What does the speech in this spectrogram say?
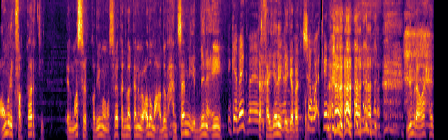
عمرك فكرتي المصري القديم والمصرية القديمة كانوا بيقعدوا مع بعضهم هنسمي ابننا إيه؟ إجابات بقى تخيلي دكتور، يعني كلها. شوقتنا. نمرة واحد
